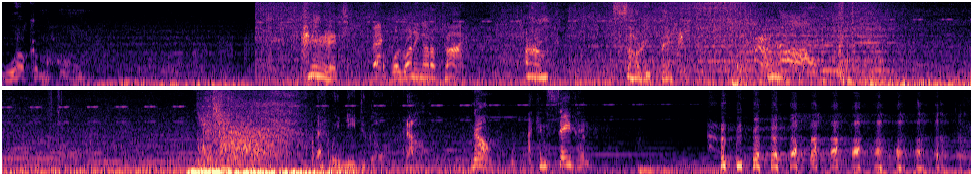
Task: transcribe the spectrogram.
Welcome home. Can't. Beck, we're running out of time. Um, sorry, Beck. Beck, we need to go. Now. No, I can save him.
